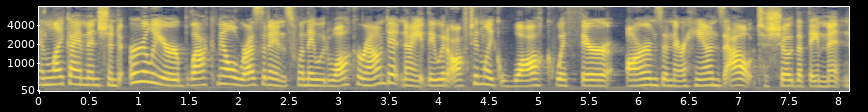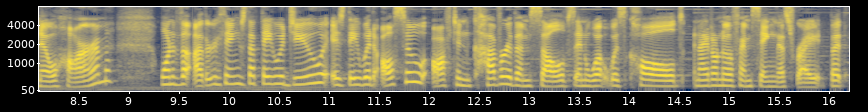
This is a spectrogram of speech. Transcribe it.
And, like I mentioned earlier, black male residents, when they would walk around at night, they would often like walk with their arms and their hands out to show that they meant no harm. One of the other things that they would do is they would also often cover themselves in what was called, and I don't know if I'm saying this right, but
